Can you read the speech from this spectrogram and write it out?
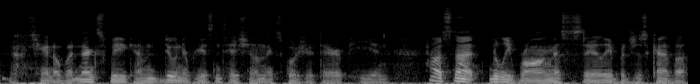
channel, but next week I'm doing a presentation on exposure therapy and how it's not really wrong necessarily, but just kind of a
